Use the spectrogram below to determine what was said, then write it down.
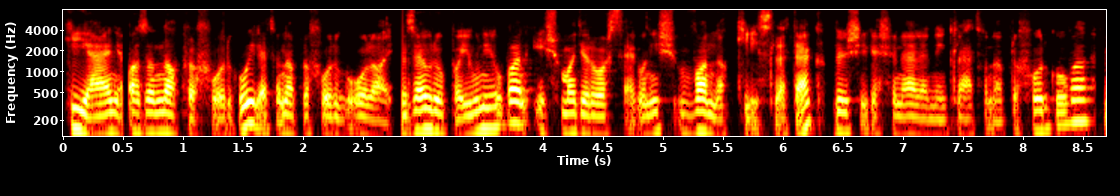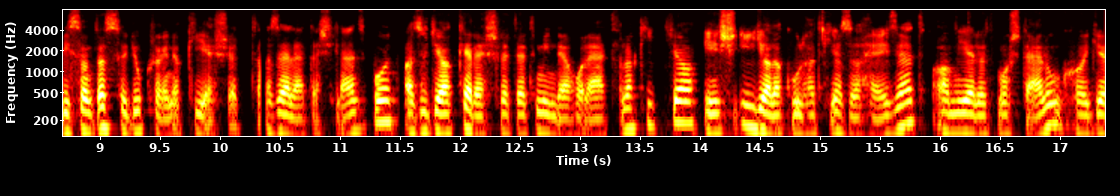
hiány az a napraforgó, illetve a napraforgó olaj. Az Európai Unióban és Magyarországon is vannak készletek, bőségesen ellennénk látva napraforgóval, viszont az, hogy Ukrajna kiesett az ellátási láncból, az ugye a keresletet mindenhol átalakítja, és így alakulhat ki az a helyzet, ami előtt most állunk, hogy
